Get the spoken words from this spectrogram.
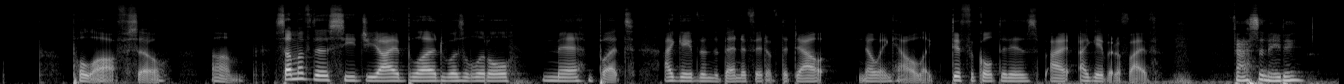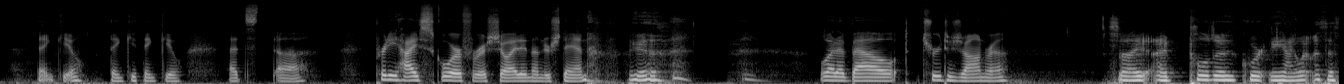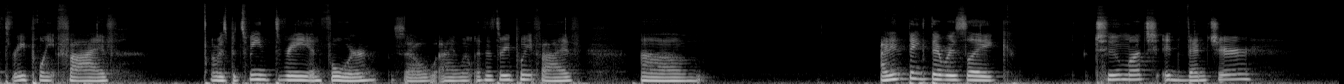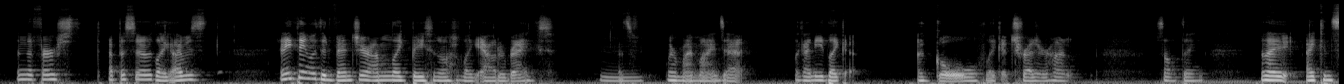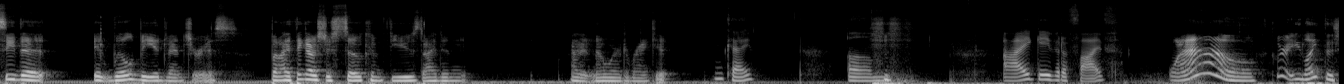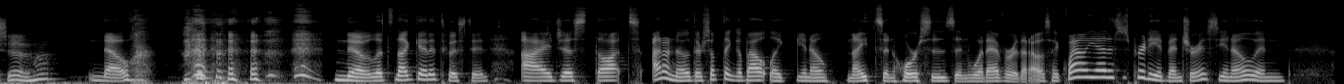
pull off. So, um, some of the CGI blood was a little meh, but I gave them the benefit of the doubt, knowing how like difficult it is. I, I gave it a five. Fascinating. Thank you. Thank you. Thank you. That's uh pretty high score for a show I didn't understand. Yeah. what about true to genre? So I, I pulled a Courtney. I went with a 3.5. I was between 3 and 4, so I went with a 3.5. Um, I didn't think there was like too much adventure in the first episode. Like I was anything with adventure, I'm like basing off of like Outer Banks. That's Mm, where my mind's at. Like I need like a, goal, like a treasure hunt, something. And I I can see that it will be adventurous, but I think I was just so confused I didn't I didn't know where to rank it. okay. Um I gave it a five. Wow, Court, you like this show, huh? No. no, let's not get it twisted. I just thought, I don't know, there's something about like, you know, knights and horses and whatever that I was like, wow, yeah, this is pretty adventurous, you know, and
